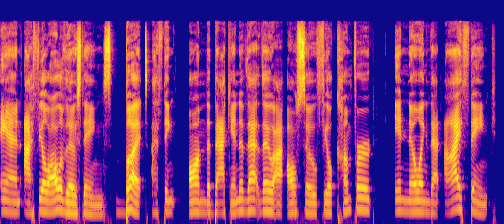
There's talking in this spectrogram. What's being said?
And I feel all of those things. But I think on the back end of that, though, I also feel comfort in knowing that I think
